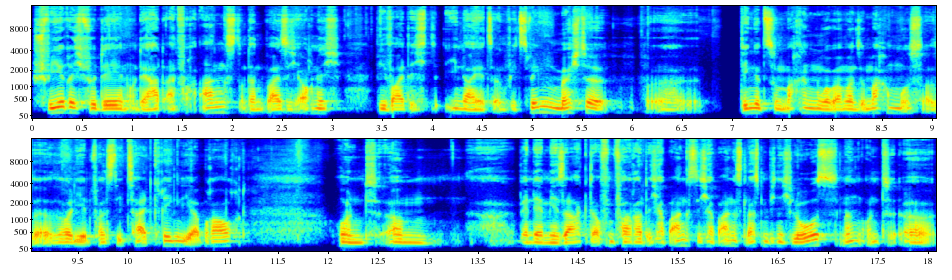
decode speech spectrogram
schwierig für den und er hat einfach Angst und dann weiß ich auch nicht, wie weit ich ihn da jetzt irgendwie zwingen möchte, äh, Dinge zu machen, nur weil man sie machen muss. Also er soll jedenfalls die Zeit kriegen, die er braucht. Und ähm, wenn der mir sagt auf dem Fahrrad, ich habe Angst, ich habe Angst, lass mich nicht los ne, und äh,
